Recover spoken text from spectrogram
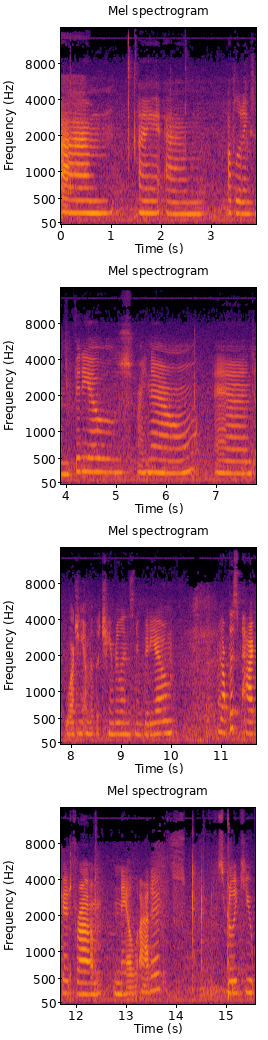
Um, I am uploading some videos right now and watching Emma Chamberlain's new video. I got this package from Nail Addicts. It's a really cute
